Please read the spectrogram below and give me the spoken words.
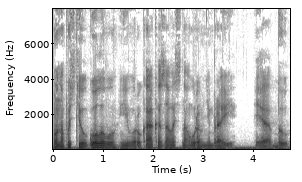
Он опустил голову, и его рука оказалась на уровне брови. Я был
